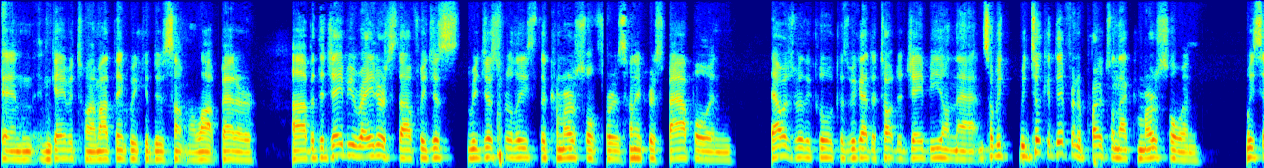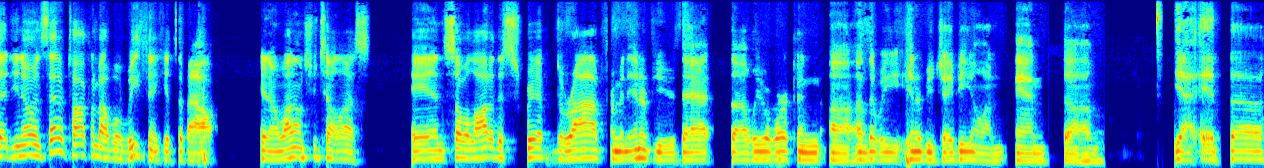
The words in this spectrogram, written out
and and gave it to him. I think we could do something a lot better. Uh, but the JB Raider stuff, we just we just released the commercial for his Honeycrisp apple, and that was really cool because we got to talk to JB on that. And so we we took a different approach on that commercial, and we said, you know, instead of talking about what we think it's about, you know, why don't you tell us? And so a lot of the script derived from an interview that uh, we were working uh, that we interviewed JB on, and um, yeah, it uh,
